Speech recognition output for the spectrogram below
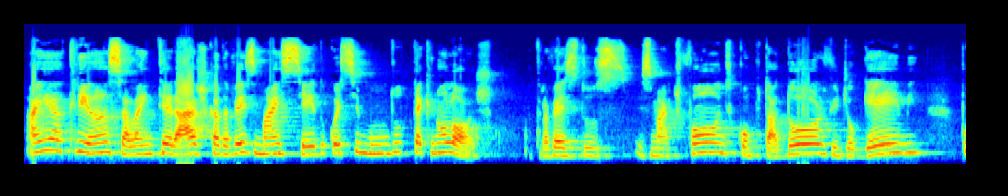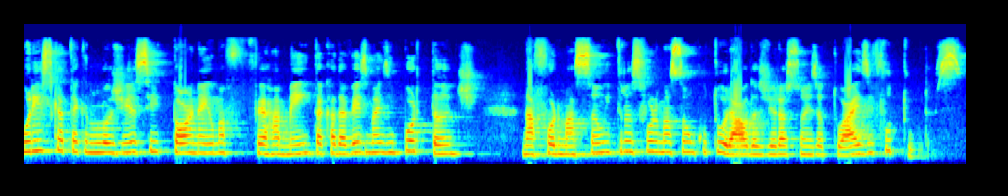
aí a criança ela interage cada vez mais cedo com esse mundo tecnológico, através dos smartphones, computador, videogame. Por isso que a tecnologia se torna uma ferramenta cada vez mais importante na formação e transformação cultural das gerações atuais e futuras.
